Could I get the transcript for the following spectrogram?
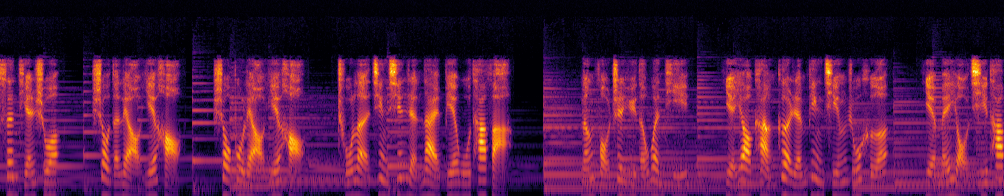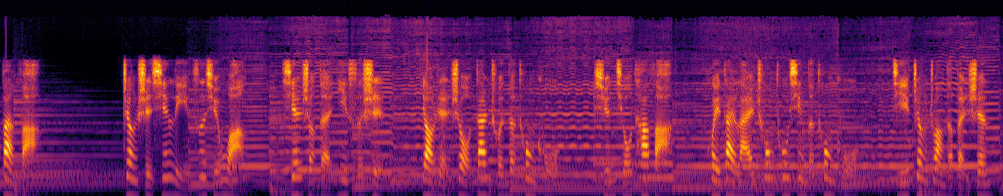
森田说受得了也好受不了也好除了静心忍耐别无他法。能否治愈的问题也要看个人病情如何也没有其他办法。正是心理咨询网先生的意思是要忍受单纯的痛苦寻求他法会带来冲突性的痛苦及症状的本身。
